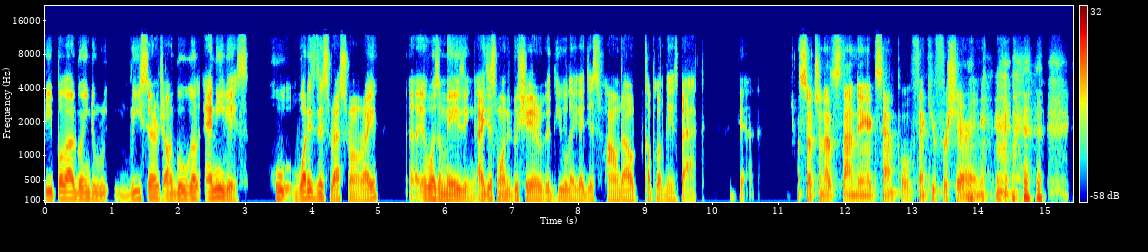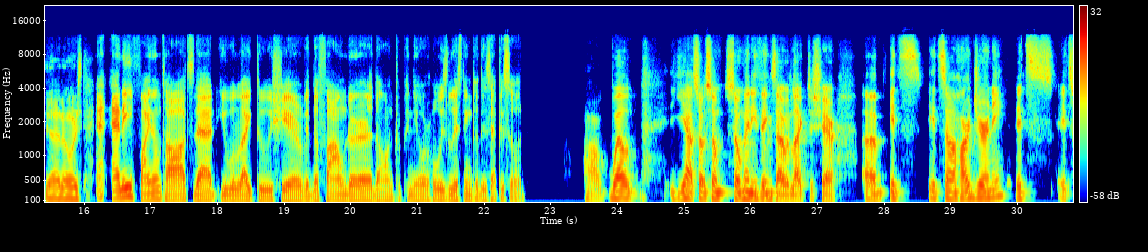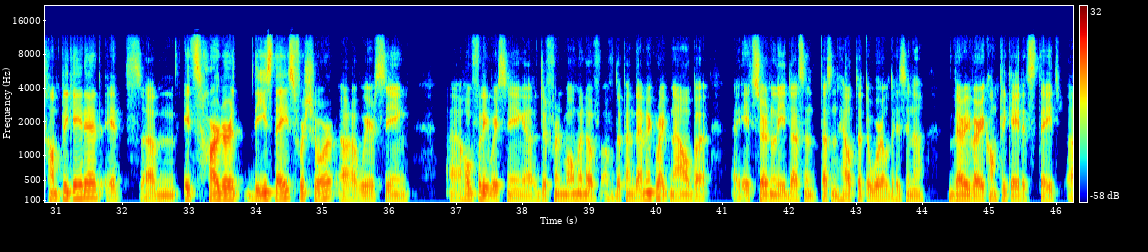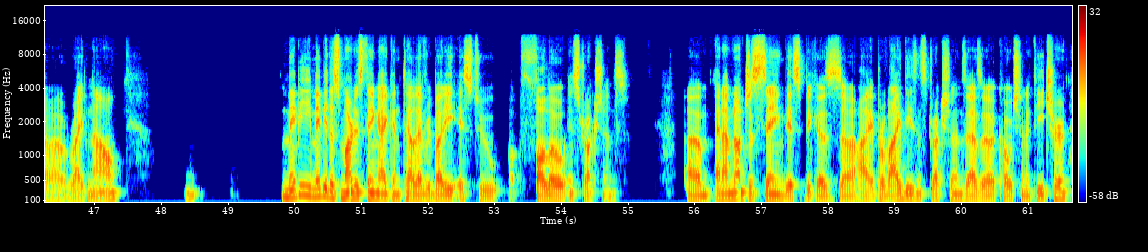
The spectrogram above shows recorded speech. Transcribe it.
People are going to re- research on google anyways. Who what is this restaurant right? Uh, it was amazing. I just wanted to share with you like i just found out a couple of days back. Yeah such an outstanding example. Thank you for sharing. yeah, no worries. A- any final thoughts that you would like to share with the founder, the entrepreneur who is listening to this episode? Uh, well, yeah. So so so many things I would like to share. um, it's it's a hard journey. It's it's complicated. It's um, it's harder these days for sure. Uh, we're seeing, uh, hopefully, we're seeing a different moment of, of the pandemic right now, but it certainly doesn't doesn't help that the world is in a very very complicated state uh, right now. Maybe maybe the smartest thing I can tell everybody is to uh, follow instructions um, and I'm not just saying this because uh, I provide these instructions as a coach and a teacher,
